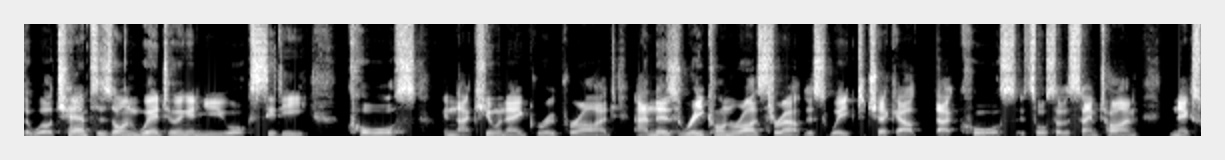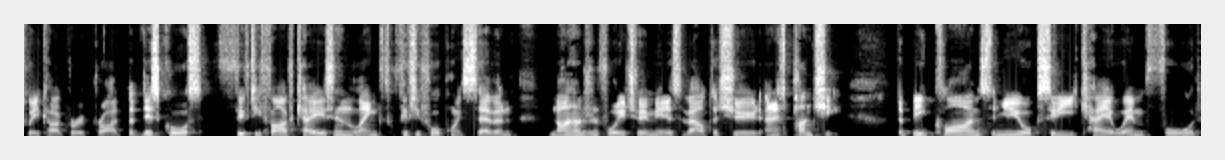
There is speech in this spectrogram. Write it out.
that World Champs is on. We're doing a New York City course in that Q&A group ride. And there's recon rides throughout this week to check out that course. It's also the same time next week, our group ride. But this course, 55Ks in length, 54.7, 942 meters of altitude, and it's punchy. The big climbs the New York City KOM Ford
